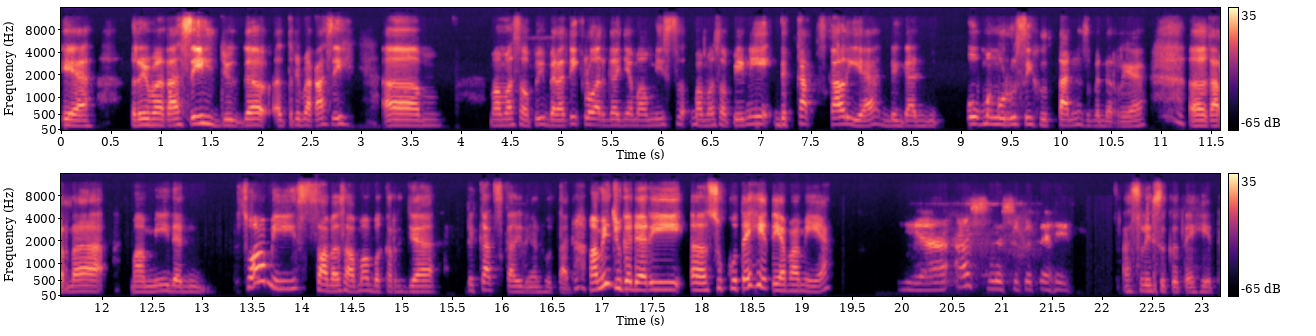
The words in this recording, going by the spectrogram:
Iya, Terima kasih juga eh, terima kasih um, Mama Sopi. Berarti keluarganya Mami Mama Sopi ini dekat sekali ya dengan uh, mengurusi hutan sebenarnya uh, karena Mami dan suami sama-sama bekerja dekat sekali dengan hutan. Mami juga dari uh, suku Tehit ya Mami ya? Iya asli suku Tehit. Asli suku Tehit.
